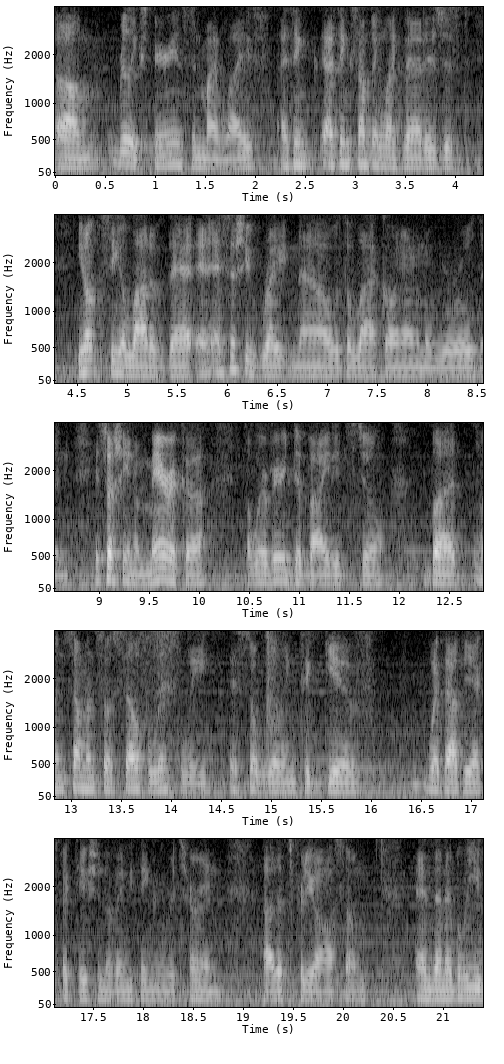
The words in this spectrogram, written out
um, really experienced in my life. I think I think something like that is just you don't see a lot of that, and especially right now with a lot going on in the world, and especially in America, uh, we're very divided still. But when someone so selflessly is so willing to give without the expectation of anything in return, uh, that's pretty awesome. And then I believe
